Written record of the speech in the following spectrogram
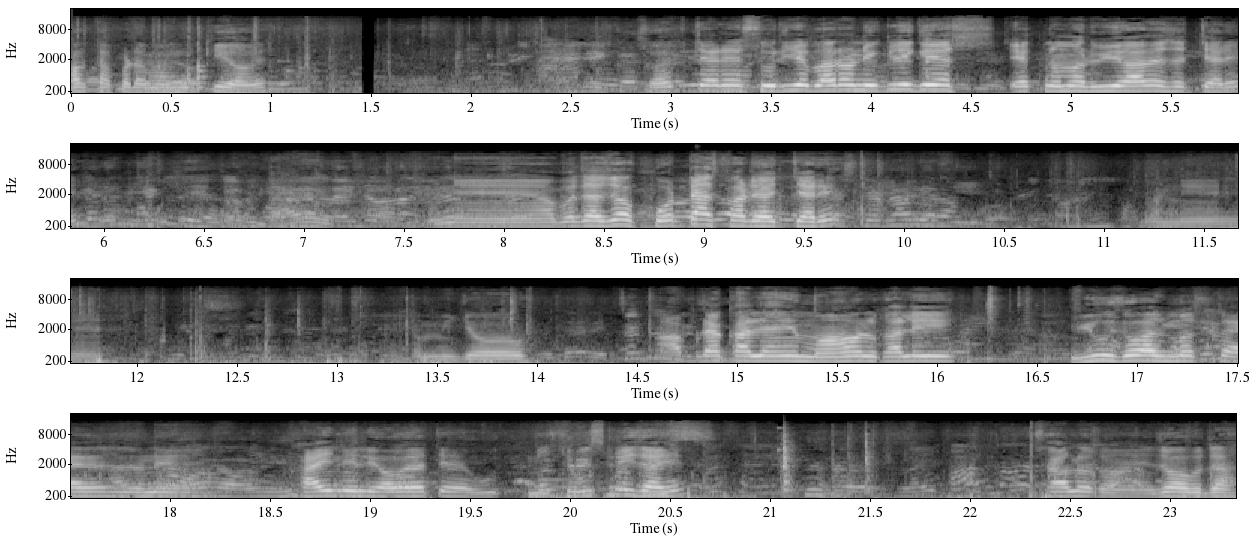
આવતા પડામાં મૂકીએ હવે તો અત્યારે સૂર્ય બારો નીકળી ગયો છે. એક નંબર વ્યૂ આવે છે અત્યારે અને આ બધા જો ફોટા જ પાડે અત્યારે. અને તમે જો, આપણે ખાલી અહીં માહોલ ખાલી વ્યૂ જોવા જ મસ્ત આવે અને લ્યો હવે અત્યારે નીચે ઉતરી જાય. ચાલો તો અહીં જો બધા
